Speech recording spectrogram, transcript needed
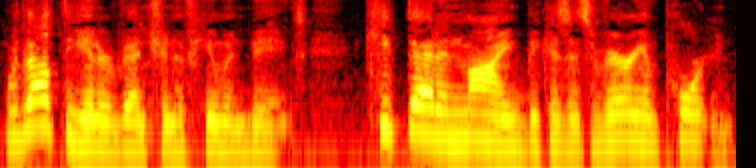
without the intervention of human beings. Keep that in mind because it's very important.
